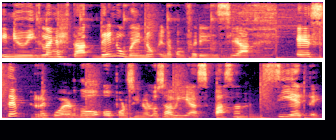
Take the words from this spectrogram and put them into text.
y New England está de noveno en la conferencia este, recuerdo, o por si no lo sabías, pasan 7,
